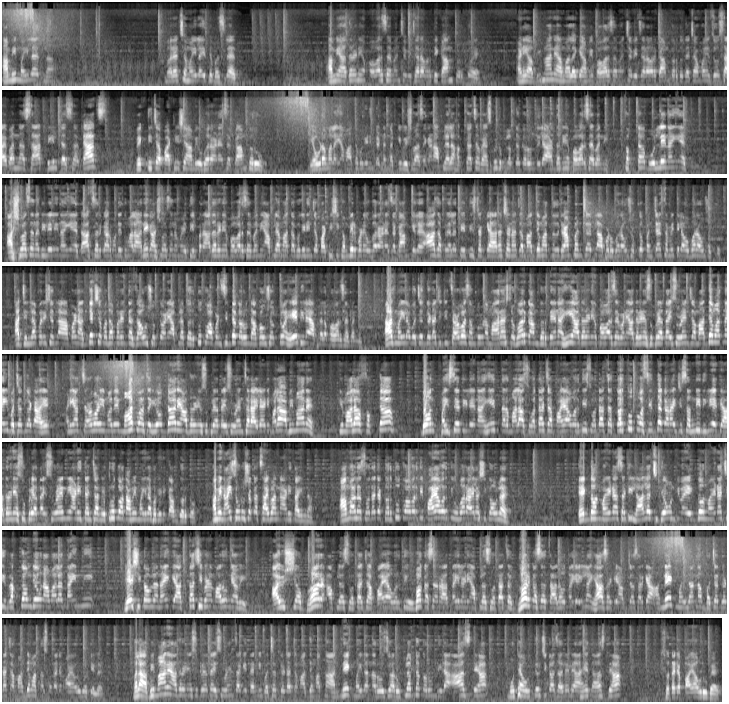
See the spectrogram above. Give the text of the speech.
आम्ही महिला आहेत ना बऱ्याचशा महिला इथे बसल्या आहेत. आम्ही आदरणीय पवार साहेबांच्या विचारावरती काम करतोय. आणि अभिमान आहे आम्हाला की आम्ही पवार साहेबांच्या विचारावर काम करतो. त्याच्यामुळे जो साहेबांना साथ देईल त्याचा त्याच व्यक्तीच्या पाठीशी आम्ही उभं राहण्याचं काम करू. एवढं मला या माता भगिनींकडनं नक्की विश्वास आहे. कारण आपल्याला हक्काचं व्यासपीठ उपलब्ध करून दिलं आदरणीय पवार साहेबांनी. फक्त बोलले नाही आहेत आश्वासनं दिलेली नाही आहेत आज सरकारमध्ये तुम्हाला अनेक आश्वासनं मिळतील पण आदरणीय पवार साहेबांनी आपल्या माता भगिनींच्या पाठीशी खंबीरपणे उभं राहण्याचं काम केलंय. आज आपल्याला तेहतीस टक्के आरक्षणाच्या माध्यमातून ग्रामपंचायतला आपण उभं राहू शकतो पंचायत समितीला उभं राहू शकतो. आज जिल्हा परिषदला आपण अध्यक्षपदापर्यंत जाऊ शकतो आणि आपलं कर्तृत्व आपण सिद्ध करून दाखवू शकतो. हे दिलंय आपल्याला पवार साहेबांनी. आज महिला बचत गटाची जी चळवळ संपूर्ण महाराष्ट्रभर काम करते ना ही आदरणीय पवार साहेब आणि आदरणीय सुप्रियाताई सुळेंच्या माध्यमातून ही बचत गट आहे. आणि या चळवळीमध्ये महत्वाचं योगदान हे आदरणीय सुप्रियाताई सुळेंचं राहिलं आणि मला अभिमान आहे की मला फक्त दोन पैसे दिले नाहीत तर मला स्वतःच्या पायावरती स्वतःचं कर्तृत्व सिद्ध करायची संधी दिली आहे ती आदरणीय सुप्रियाताई सुळेंनी आणि त्यांच्या नेतृत्वात आम्ही महिला भगिनी काम करतो. आम्ही नाही सोडू शकत साहेबांना आणि ताईंना. आम्हाला स्वतःच्या कर्तृत्वावरती पायावरती उभं राहायला शिकवलंय. एक दोन महिन्यासाठी लालच देऊन किंवा एक दोन महिन्याची रक्कम देऊन आम्हाला ताईंनी हे शिकवलं नाही की आत्ताची वेळ मारून न्यावी. आयुष्यभर आपल्या स्वतःच्या पायावरती उभं कसं राहता येईल आणि आपलं स्वतःचं घर कसं चालवता येईल ना ह्यासाठी आमच्यासारख्या अनेक महिलांना बचत गटाच्या माध्यमातून स्वतःच्या पायावर उभं केलंय. मला अभिमान आहे आदरणीय सुप्रियाताई सुळेंचा की त्यांनी बचत गटाच्या माध्यमातून अनेक महिलांना रोजगार उपलब्ध करून दिला. आज त्या मोठ्या उद्योजिका झालेल्या आहेत. आज त्या स्वतःच्या पायावर उभ्या आहेत.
